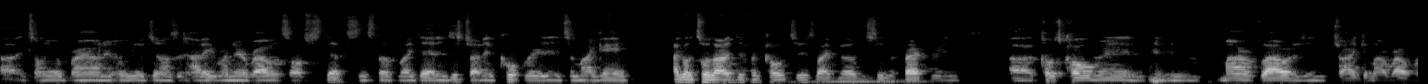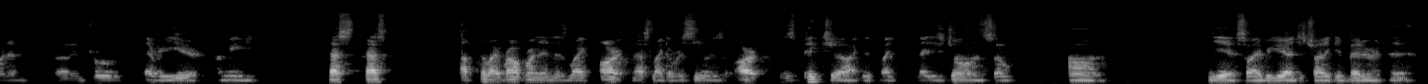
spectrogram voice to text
uh, Antonio Brown and Julio Jones and how they run their routes off steps and stuff like that, and just try to incorporate it into my game. I go to a lot of different coaches like uh, Receiver Factory and uh, Coach Coleman and, and, and, Myron Flowers, and try to get my route running uh, improved every year. I mean, that's that's I feel like route running is like art. That's like a receiver's art, his picture, like like that he's drawing. So um, yeah, so every year I just try to get better at that.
